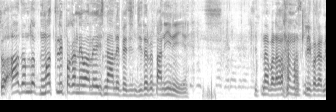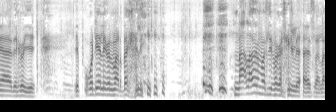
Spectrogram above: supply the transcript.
तो आज हम लोग मछली पकड़ने वाले इस नाले पे जिधर पे पानी ही नहीं है। कितना बड़ा बड़ा मछली पकड़ने आया, देखो ये। ये फोकटिया लेवल मारता है खाली। नाला में मछली पकड़ने के लिए आया साला।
